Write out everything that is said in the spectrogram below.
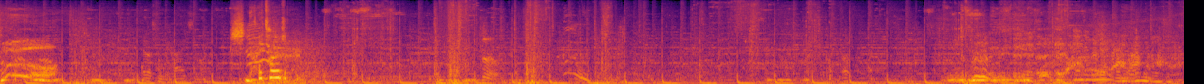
Hit us from behind someone. I told you. Enemy eliminated.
